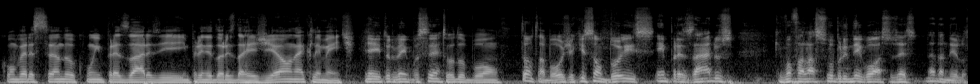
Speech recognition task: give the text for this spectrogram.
conversando com empresários e empreendedores da região, né, Clemente? E aí, tudo bem com você? Tudo bom. Então tá bom. Hoje aqui são dois empresários que vão falar sobre negócios, né, né Danilo?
